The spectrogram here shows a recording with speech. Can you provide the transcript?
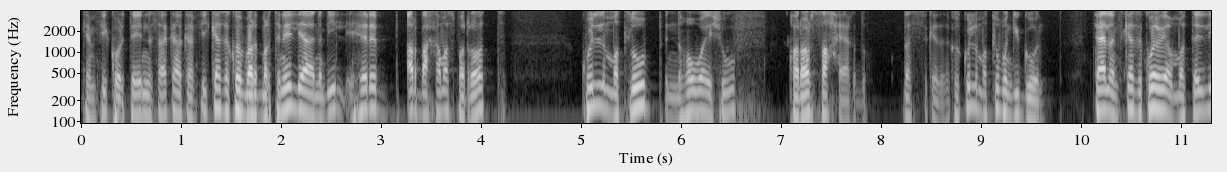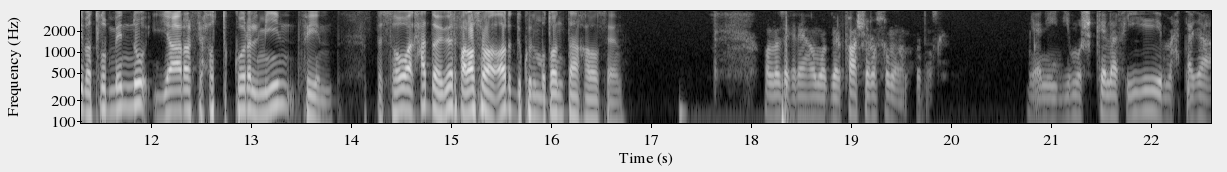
كان في كورتين لساكا كان في كذا كورة. مار- مارتينيلي يا نبيل هرب أربع خمس مرات. كل المطلوب إن هو يشوف قرار صح ياخده. بس كده. كان كل المطلوب نجيب جون. فعلا في كذا كورة بيبقى مارتينيلي مطلوب منه يعرف يحط الكورة لمين فين. بس هو لحد ما بيرفع راسه على الأرض يكون الموضوع انتهى خلاص يعني. والله زكريا هو ما بيرفعش راسه من الأرض أصلا. يعني دي مشكلة فيه محتاجة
